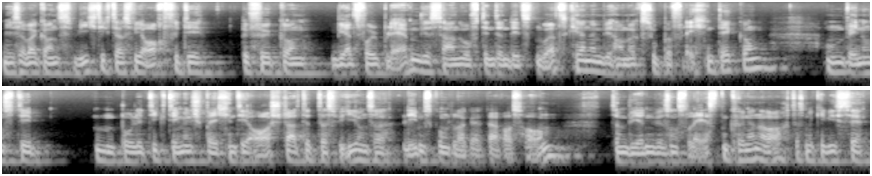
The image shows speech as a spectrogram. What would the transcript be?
Mir ist aber ganz wichtig, dass wir auch für die Bevölkerung wertvoll bleiben. Wir sind oft in den letzten Ortskernen, wir haben eine super Flächendeckung. Und wenn uns die Politik dementsprechend hier ausstattet, dass wir hier unsere Lebensgrundlage daraus haben, dann werden wir es uns leisten können auch, dass wir gewisse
